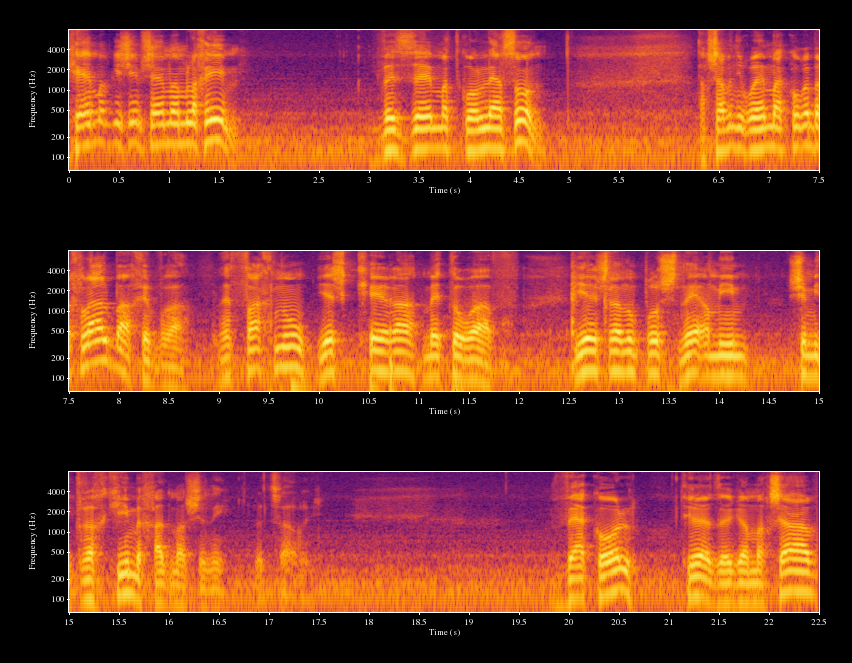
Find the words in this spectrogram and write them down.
כי הם מרגישים שהם ממלכים. וזה מתכון לאסון. עכשיו אני רואה מה קורה בכלל בחברה. הפכנו, יש קרע מטורף. יש לנו פה שני עמים שמתרחקים אחד מהשני, לצערי. והכל, תראה, זה גם עכשיו,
